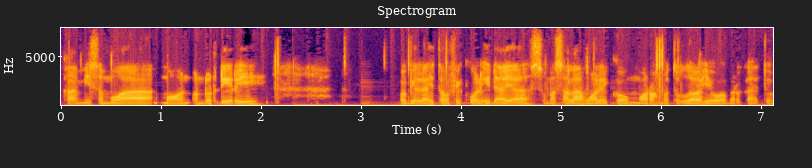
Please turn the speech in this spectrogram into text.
kami semua mohon undur diri. Wabillahi taufik wal hidayah. Wassalamualaikum warahmatullahi wabarakatuh.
